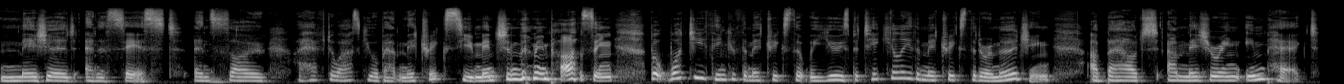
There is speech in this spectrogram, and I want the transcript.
measured and assessed. And mm. so I have to ask you about metrics. You mentioned them in passing, but what do you think of the metrics that we use, particularly the metrics that are emerging about um, measuring impact,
